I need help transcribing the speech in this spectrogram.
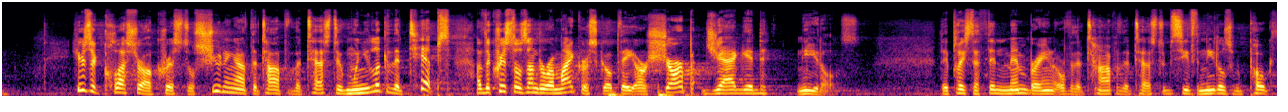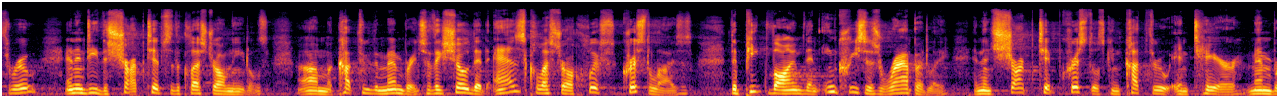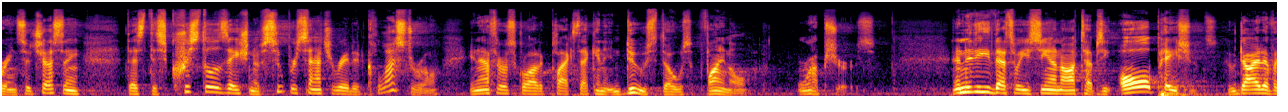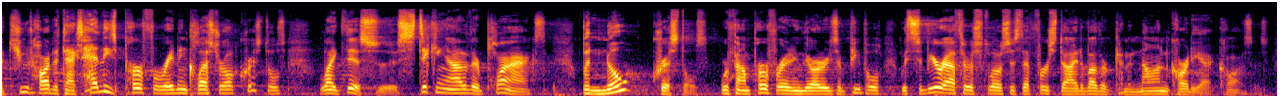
Here's a cholesterol crystal shooting out the top of a test tube. When you look at the tips of the crystals under a microscope, they are sharp, jagged needles. They placed a thin membrane over the top of the test tube to see if the needles would poke through. And indeed, the sharp tips of the cholesterol needles um, cut through the membrane. So they showed that as cholesterol crystallizes, the peak volume then increases rapidly, and then sharp tip crystals can cut through and tear membranes, suggesting that this crystallization of supersaturated cholesterol in atherosclerotic plaques that can induce those final ruptures. And indeed, that's what you see on autopsy. All patients who died of acute heart attacks had these perforating cholesterol crystals like this, uh, sticking out of their plaques, but no crystals were found perforating the arteries of people with severe atherosclerosis that first died of other kind of non cardiac causes.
